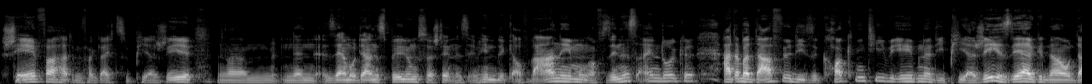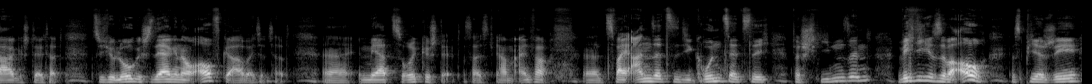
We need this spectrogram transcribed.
Schäfer hat im Vergleich zu Piaget ähm, ein sehr modernes Bildungsverständnis im Hinblick auf Wahrnehmung, auf Sinneseindrücke, hat aber dafür diese kognitive Ebene, die Piaget sehr genau dargestellt hat, psychologisch sehr genau aufgearbeitet hat, äh, mehr zurückgestellt. Das heißt, wir haben einfach äh, zwei Ansätze, die grundsätzlich verschieden sind. Wichtig ist aber auch, dass Piaget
